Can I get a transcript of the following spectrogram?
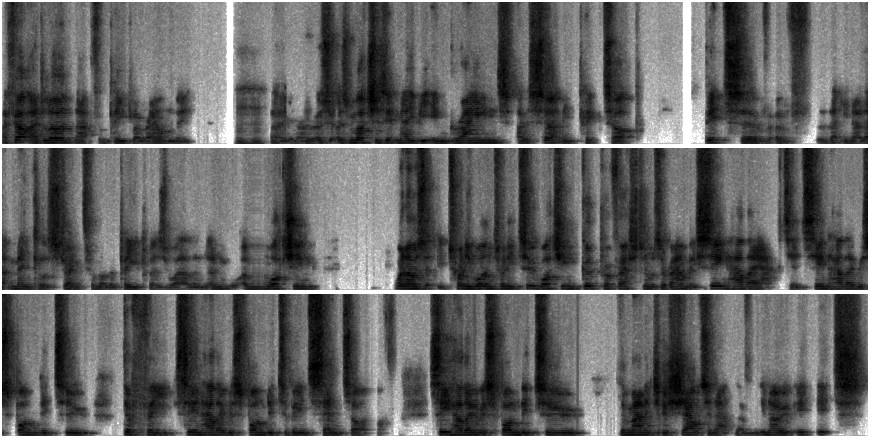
I felt I'd learned that from people around me. Mm-hmm. Uh, you know, as, as much as it may be ingrained, I was certainly picked up bits of, of that, you know, that mental strength from other people as well. And, and, and watching, when I was 21, 22, watching good professionals around me, seeing how they acted, seeing how they responded to defeat, seeing how they responded to being sent off, see how they responded to the manager shouting at them. You know, it, it's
